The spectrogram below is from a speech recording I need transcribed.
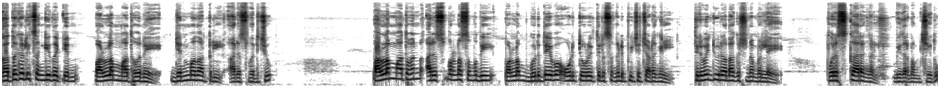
കഥകളി സംഗീതജ്ഞൻ പള്ളം മാധവനെ ജന്മനാട്ടിൽ അനുസ്മരിച്ചു. പള്ളം മാധവൻ അനുസ്മരണ സമിതി പള്ളം ഗുരുദേവ ഓഡിറ്റോറിയത്തിൽ സംഘടിപ്പിച്ച ചടങ്ങിൽ Thiruvanchoor Radhakrishnan M L A പുരസ്കാരങ്ങൾ വിതരണം ചെയ്തു.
